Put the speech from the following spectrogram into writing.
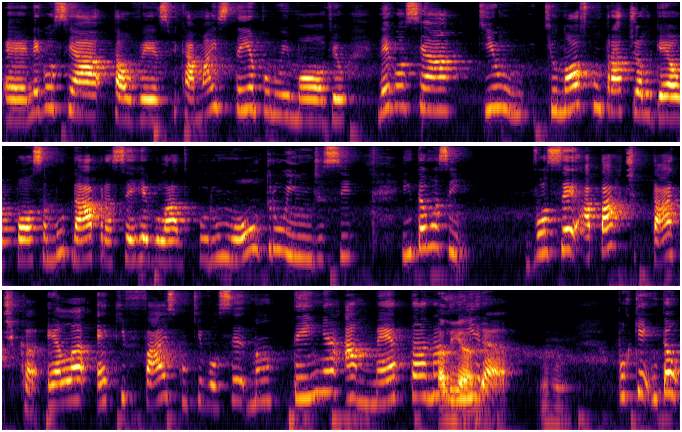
é, negociar, talvez, ficar mais tempo no imóvel, negociar que o, que o nosso contrato de aluguel possa mudar para ser regulado por um outro índice. Então, assim, você a parte tática ela é que faz com que você mantenha a meta na Alinhada. mira. Uhum. Porque, então,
